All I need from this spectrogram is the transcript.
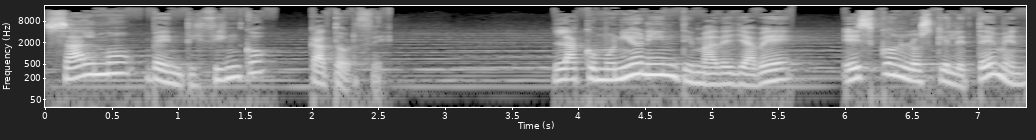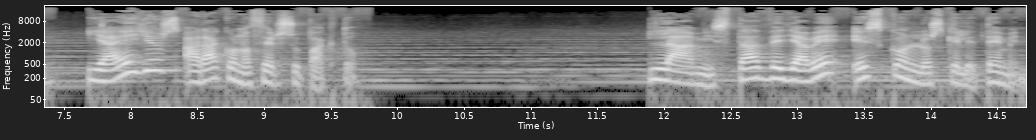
Salmo 25, 14. La comunión íntima de Yahvé es con los que le temen, y a ellos hará conocer su pacto. La amistad de Yahvé es con los que le temen.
